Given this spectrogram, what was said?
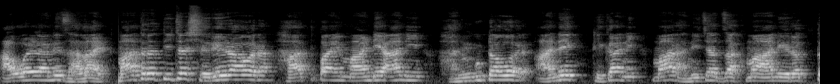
आवळल्याने झाला आहे. मात्र तिच्या शरीरावर हातपाय मांडे आणि हनगुटावर अनेक ठिकाणी मारहाणीच्या जखमा आणि रक्त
